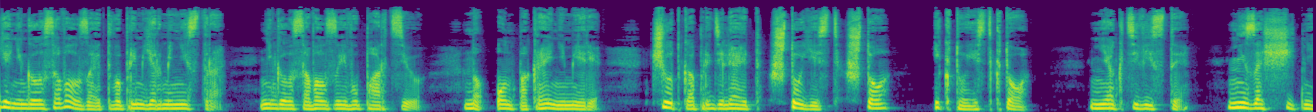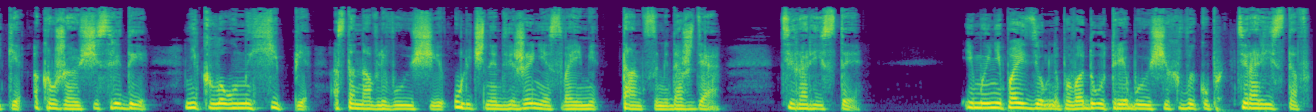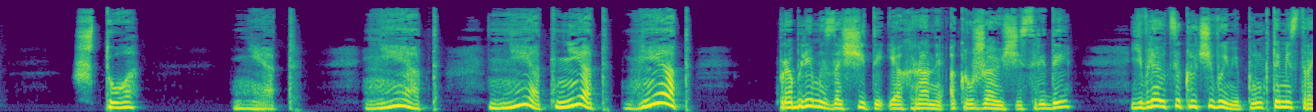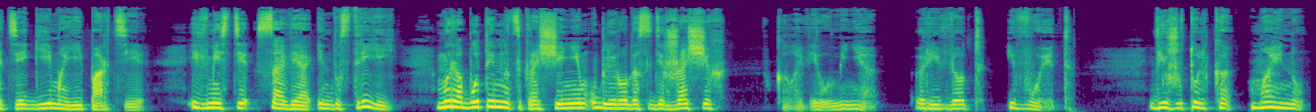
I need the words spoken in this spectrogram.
Я не голосовал за этого премьер-министра, не голосовал за его партию, но он, по крайней мере, четко определяет, что есть что и кто есть кто. Не активисты, не защитники окружающей среды, не клоуны-хиппи, останавливающие уличное движение своими танцами дождя – террористы. И мы не пойдем на поводу требующих выкуп террористов. Что? Нет. Нет. Нет, нет, нет. Проблемы защиты и охраны окружающей среды являются ключевыми пунктами стратегии моей партии. И вместе с авиаиндустрией Мы работаем над сокращением углеродосодержащих. В голове у меня ревет и воет. Вижу только Майну,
